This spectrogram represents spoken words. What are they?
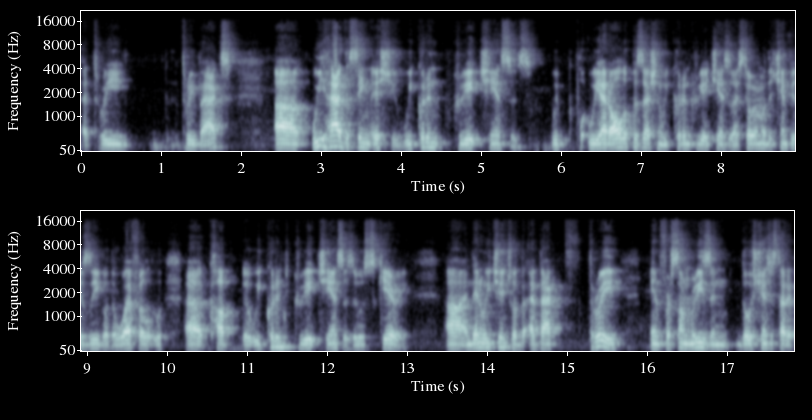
a three three backs, uh, we had the same issue. We couldn't create chances we we had all the possession. We couldn't create chances. I still remember the Champions League or the UEFA uh, Cup. We couldn't create chances. It was scary. Uh, and then we changed to a, a, back three, and for some reason those chances started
